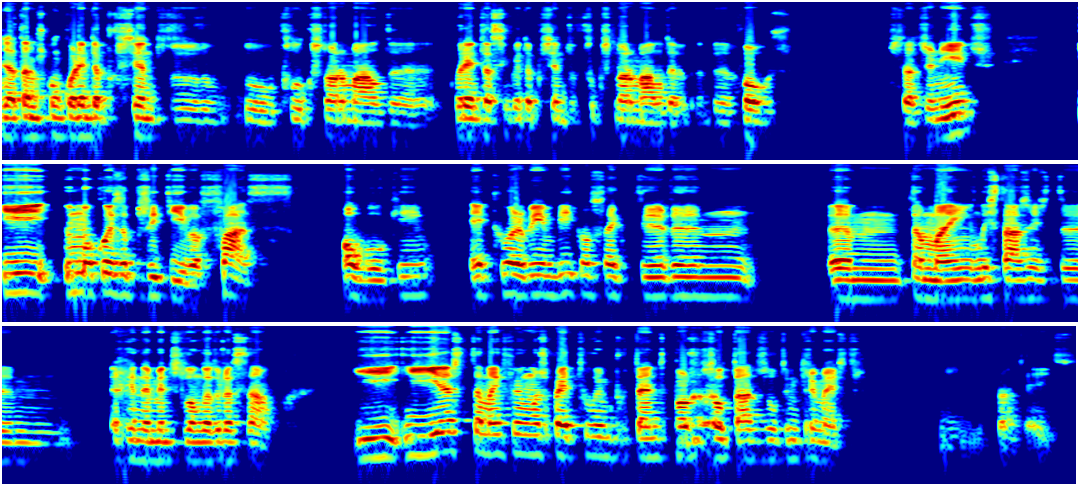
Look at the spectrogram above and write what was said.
já estamos com 40% do, do, fluxo normal de 40 a 50% do fluxo normal de, de voos dos Estados Unidos e uma coisa positiva face ao Booking é que o Airbnb consegue ter um, um, também listagens de um, arrendamentos de longa duração. E, e, este também foi um aspecto importante para os resultados do último trimestre. E pronto, é isso.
